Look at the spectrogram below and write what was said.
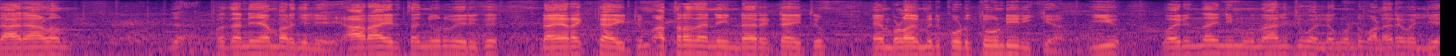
ധാരാളം ഇപ്പോൾ തന്നെ ഞാൻ പറഞ്ഞില്ലേ ആറായിരത്തി അഞ്ഞൂറ് പേർക്ക് ഡയറക്റ്റായിട്ടും അത്ര തന്നെ ഇൻഡയറക്റ്റായിട്ടും എംപ്ലോയ്മെന്റ് കൊടുത്തുകൊണ്ടിരിക്കുകയാണ്. ഈ വരുന്ന ഇനി മൂന്നാലഞ്ച് കൊല്ലം കൊണ്ട് വളരെ വലിയ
